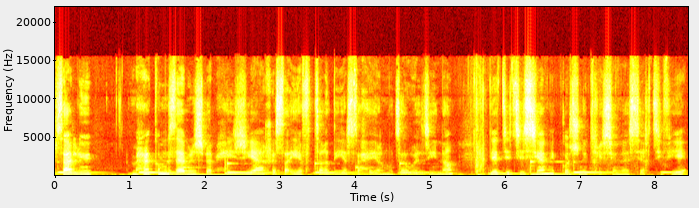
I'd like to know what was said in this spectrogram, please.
Salut معاكم نزاب بن شباب حيجية أخصائية في التغذية الصحية المتوازنة diététicienne et coach nutritionnelle certifiée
